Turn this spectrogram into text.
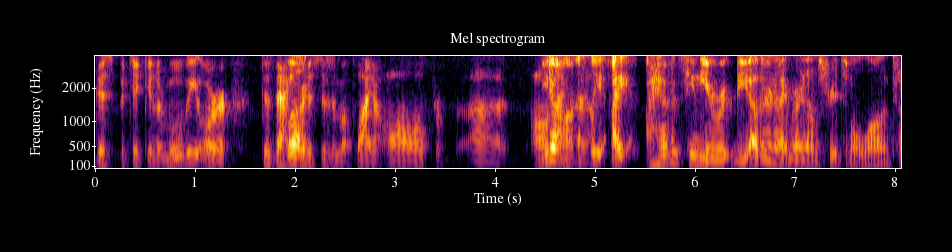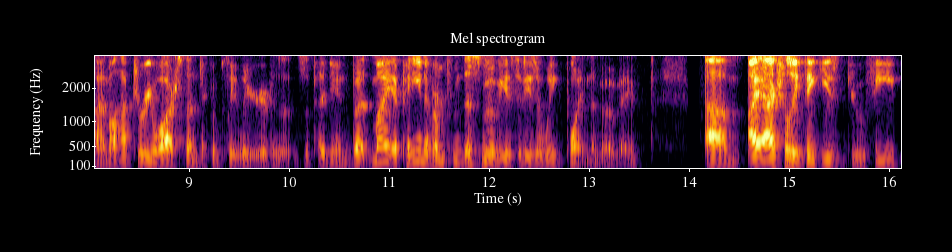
this particular movie, or does that Well- criticism apply to all? Uh, all you know, Nightmare honestly, I, I haven't seen the the other Nightmare on Elm Streets in a long time. I'll have to rewatch them to completely revisit this opinion. But my opinion of him from this movie is that he's a weak point in the movie. Um, I actually think he's goofy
